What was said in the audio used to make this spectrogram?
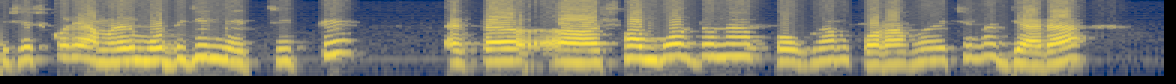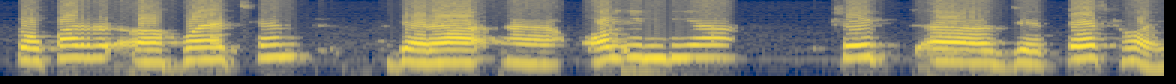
বিশেষ করে আমাদের মোদীজির নেতৃত্বে একটা সম্বর্ধনা প্রোগ্রাম করা হয়েছিল যারা টপার হয়েছেন, যারা অল ইন্ডিয়া ট্রেড যে টেস্ট হয়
